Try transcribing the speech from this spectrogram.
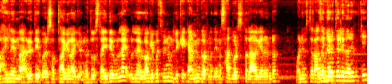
भाइलाई मार्यो त्यही भएर सत्ताको लागि भनेर दोष लगाइदियो उसलाई उसलाई लगेपछि पनि उसले केही कामै गर्न दिएन। सात वर्ष त रह्यो ग्यारेन्डर भनेपछि त राजा होइन गरेको केही?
